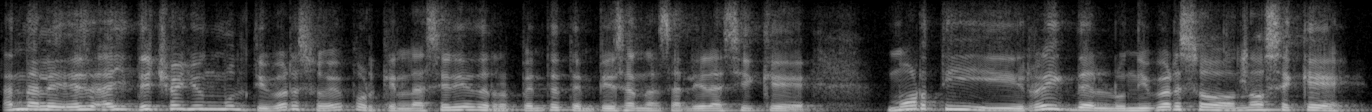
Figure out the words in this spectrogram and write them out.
Ándale, de hecho hay un multiverso, ¿eh? Porque en la serie de repente te empiezan a salir así que Morty y Rick del universo no sé qué.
